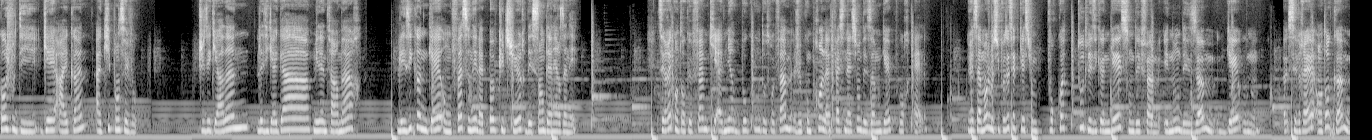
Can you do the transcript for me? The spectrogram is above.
Quand je vous dis gay icon, à qui pensez-vous? Judy Garland, Lady Gaga, Mylène Farmer? Les icônes gays ont façonné la pop culture des 100 dernières années. C'est vrai qu'en tant que femme qui admire beaucoup d'autres femmes, je comprends la fascination des hommes gays pour elles. Récemment, je me suis posé cette question. Pourquoi toutes les icônes gays sont des femmes et non des hommes, gays ou non? C'est vrai, en tant qu'homme,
